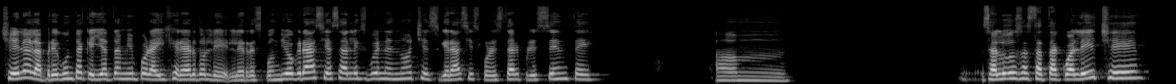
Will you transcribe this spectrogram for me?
Chela, la pregunta que ya también por ahí Gerardo le, respondió. Gracias, Alex. Buenas noches. Gracias por estar presente. saludos hasta Tacualeche.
